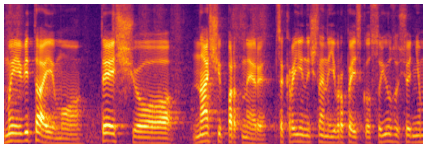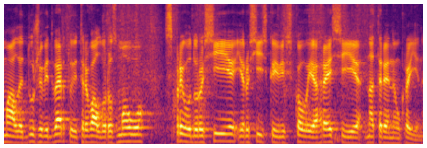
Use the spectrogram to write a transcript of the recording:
Ми вітаємо те, що наші партнери, це країни-члени Європейського Союзу, сьогодні мали дуже відверту і тривалу розмову з приводу Росії і російської військової агресії на терени України.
